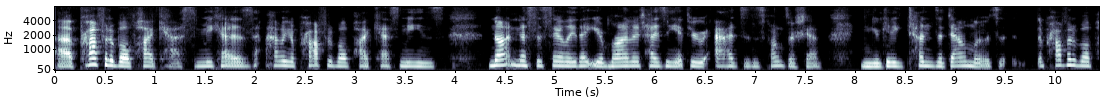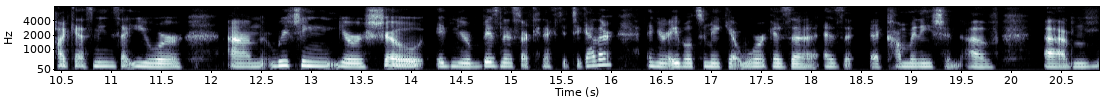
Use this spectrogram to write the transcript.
a profitable podcast. because having a profitable podcast means not necessarily that you're monetizing it through ads and sponsorship, and you're getting tons of downloads. The profitable podcast means that you're um, reaching your show and your business are connected together, and you're able to make it work as a as a, a combination of um,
